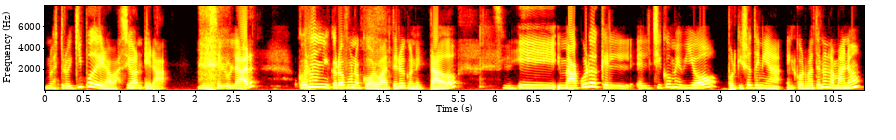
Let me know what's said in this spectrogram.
nuestro equipo de grabación era mi celular con un micrófono corbatero conectado. Sí. Y, y me acuerdo que el, el chico me vio porque yo tenía el corbatero en la mano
